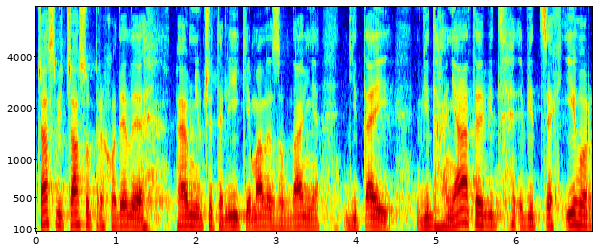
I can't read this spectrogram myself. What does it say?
Час від часу приходили певні вчителі, які мали завдання дітей відганяти від, від цих ігор.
